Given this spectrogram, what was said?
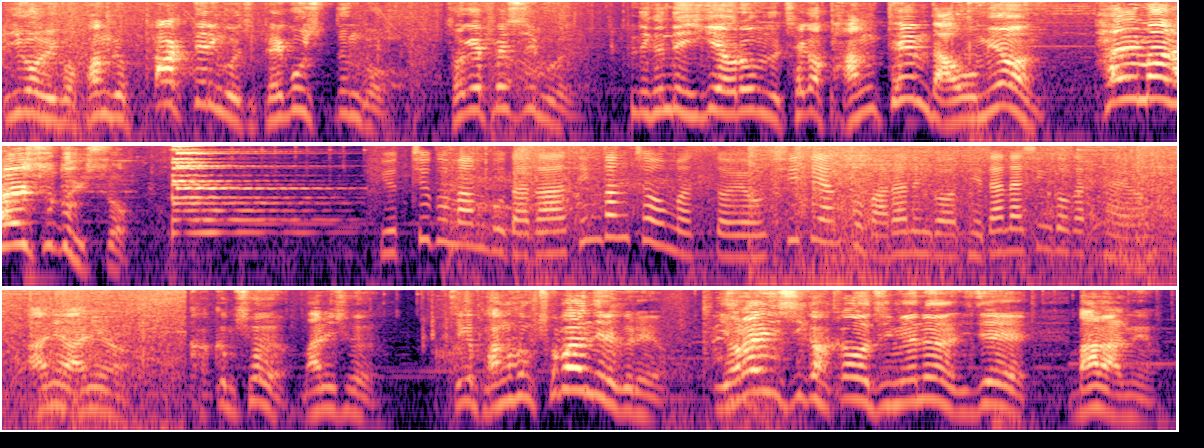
이거 이거 방금 팍 때린 거 있지 150 뜬 거 저게 패시브예요 근데 근데 이게 여러분들 제가 방템 나오면 할만 할 수도 있어 유튜브만 보다가 생방 처음 왔어요. 쉬지 않고 말하는 거 대단하신 것 같아요. 아니요 아니요 가끔 쉬어요 많이 쉬어요 지금 방송 초반이라 그래요. 11시 가까워지면은 이제 말 안 해요.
